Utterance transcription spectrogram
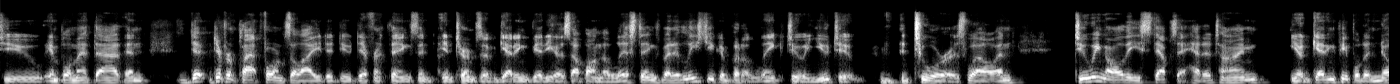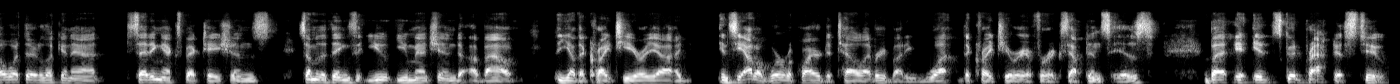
to implement that, and di- different platforms allow you to do different things in, in terms of getting videos up on the listings. But at least you can put a link to a YouTube uh, tour as well, and doing all these steps ahead of time. You know, getting people to know what they're looking at, setting expectations. Some of the things that you you mentioned about you know the criteria. In Seattle, we're required to tell everybody what the criteria for acceptance is but it, it's good practice too.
